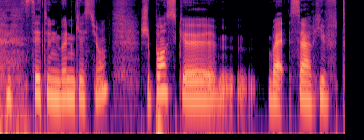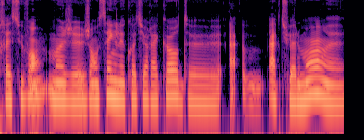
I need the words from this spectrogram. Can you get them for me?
c'est une bonne question. Je pense que ouais, ça arrive très souvent. Moi, je- j'enseigne le quatuor à cordes actuellement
